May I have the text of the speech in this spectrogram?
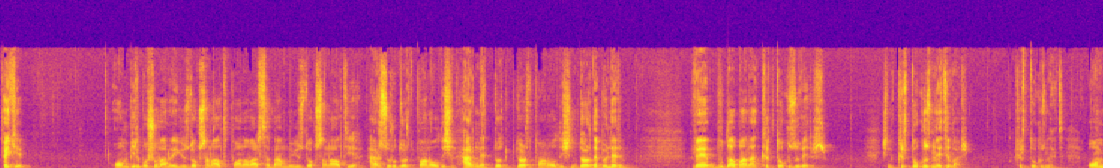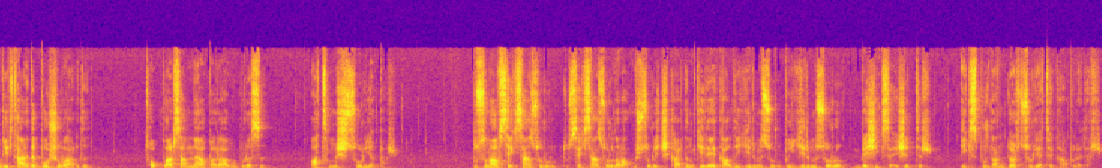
Peki 11 boşu var ve 196 puanı varsa ben bu 196'yı her soru 4 puan olduğu için her net 4, 4 puan olduğu için 4'e bölerim. Ve bu da bana 49'u verir. Şimdi 49 neti var. 49 net. 11 tane de boşu vardı. Toplarsam ne yapar abi burası? 60 soru yapar. Bu sınav 80 soruluktu. 80 sorudan 60 soruyu çıkardım. Geriye kaldı 20 soru. Bu 20 soru 5x'e eşittir. x buradan 4 soruya tekabül eder.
